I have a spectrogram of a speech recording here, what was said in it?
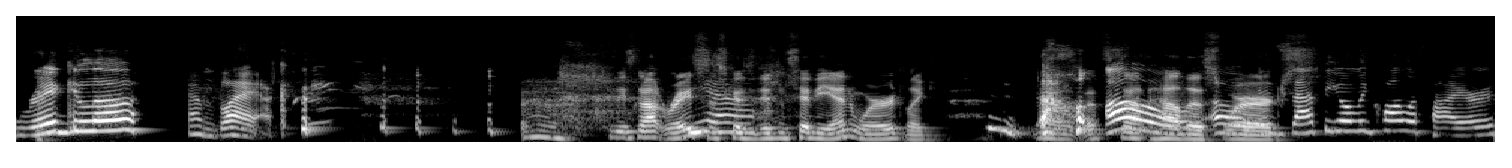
regular and black. He's not racist because yeah. he didn't say the N word. Like, no, that's oh, not how this oh, works. Is that the only qualifier?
